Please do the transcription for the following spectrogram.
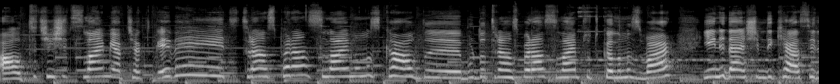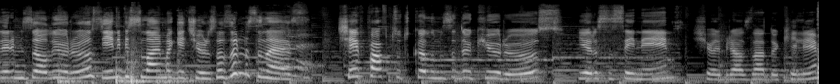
6 çeşit slime yapacaktık. Evet, transparan slime'ımız kaldı. Burada transparan slime tutkalımız var. Yeniden şimdi kaselerimizi alıyoruz. Yeni bir slime'a geçiyoruz. Hazır mısınız? Şeffaf tutkalımızı döküyoruz. Yarısı senin. Şöyle biraz daha dökelim.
